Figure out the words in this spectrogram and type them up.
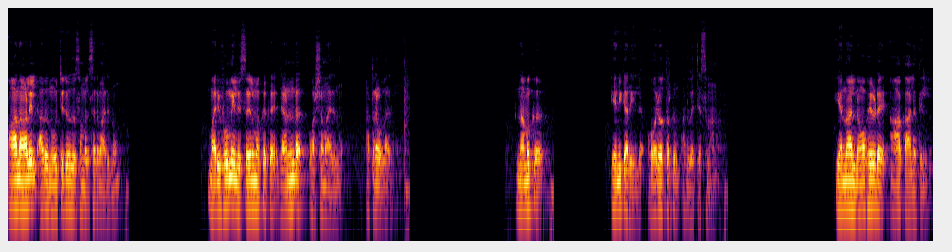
ആ നാളിൽ അത് നൂറ്റി ഇരുപത് സംവത്സരമായിരുന്നു മരുഭൂമിയിൽ ഇസ്രയേൽ മക്കൾക്ക് രണ്ട് വർഷമായിരുന്നു. അത്രേ ഉള്ളായിരുന്നു. നമുക്ക് എനിക്കറിയില്ല. ഓരോരുത്തർക്കും അത് വ്യത്യസ്തമാണ്. എന്നാൽ നോഹയുടെ ആ കാലത്തിൽ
